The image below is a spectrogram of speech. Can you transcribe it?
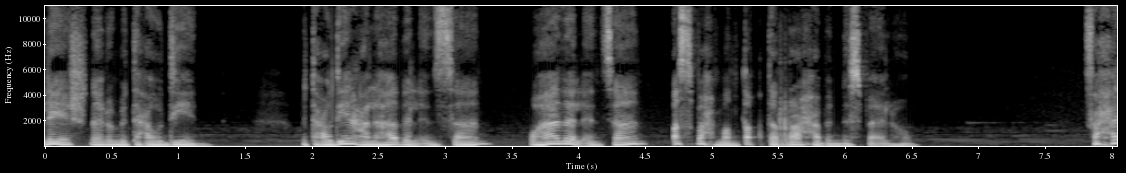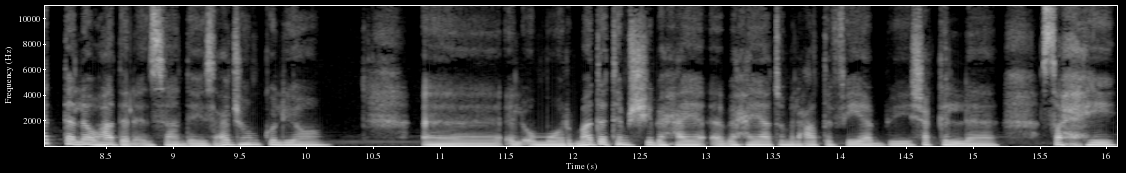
ليش؟ لأنه متعودين. متعودين على هذا الإنسان وهذا الإنسان أصبح منطقة الراحة بالنسبة لهم. فحتى لو هذا الإنسان ده يزعجهم كل يوم الأمور. ما تمشي بحياتهم العاطفية بشكل صحي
